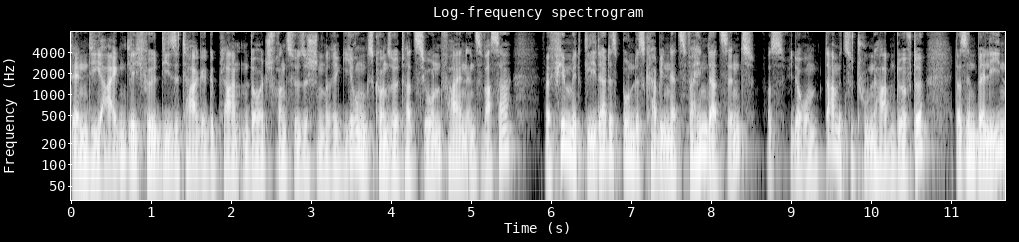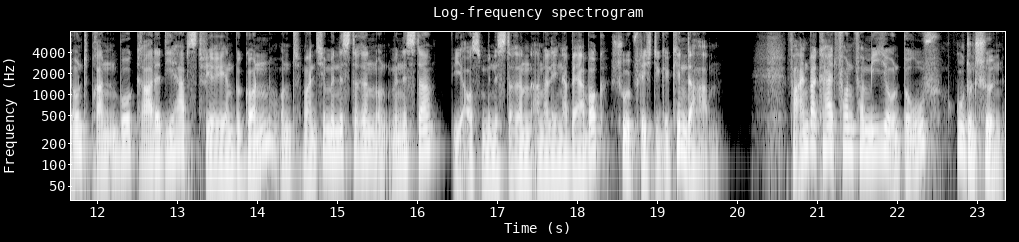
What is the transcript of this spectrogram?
Denn die eigentlich für diese Tage geplanten deutsch-französischen Regierungskonsultationen fallen ins Wasser, weil vier Mitglieder des Bundeskabinetts verhindert sind, was wiederum damit zu tun haben dürfte, dass in Berlin und Brandenburg gerade die Herbstferien begonnen und manche Ministerinnen und Minister, wie Außenministerin Annalena Baerbock, schulpflichtige Kinder haben. Vereinbarkeit von Familie und Beruf gut und schön.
